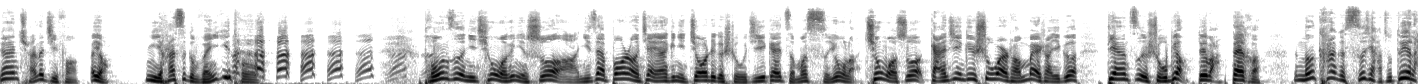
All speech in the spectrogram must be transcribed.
安全的地方。哎呦，你还是个文艺头。同志，你听我跟你说啊，你再帮让店员给你教这个手机该怎么使用了，听我说，赶紧给手腕上卖上一个电子手表，对吧？待会能看个时间就对了。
